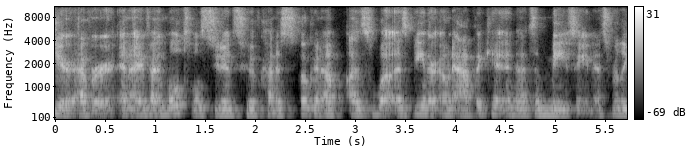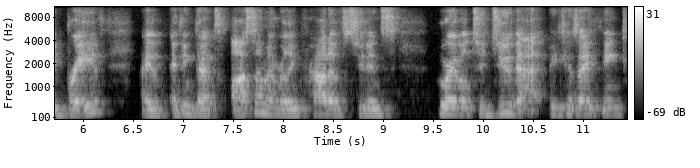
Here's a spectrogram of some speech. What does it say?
year ever. And I've had multiple students who have kind of spoken up as well as being their own advocate. And that's amazing. It's really brave. I, I think that's awesome. I'm really proud of students who are able to do that because I think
